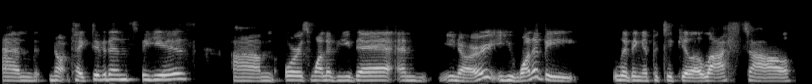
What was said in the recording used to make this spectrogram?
and not take dividends for years? Um, or is one of you there and you know you want to be living a particular lifestyle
